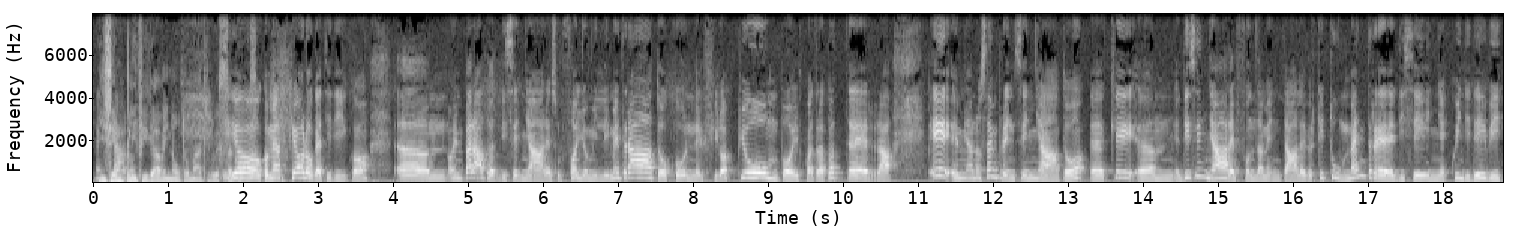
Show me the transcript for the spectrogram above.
È gli chiaro. semplificava in automatico questa Io cosa. come archeologa ti dico, ehm, ho imparato a disegnare sul foglio millimetrato con il filo a piombo, il quadrato a terra e, eh, mi hanno sempre insegnato eh, che ehm, disegnare è fondamentale perché tu mentre disegni e quindi devi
